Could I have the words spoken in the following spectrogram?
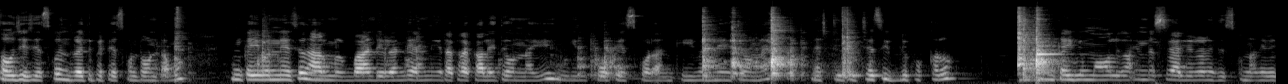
సర్వ్ చేసేసుకొని ఇందులో అయితే పెట్టేసుకుంటూ ఉంటాము. ఇంకా ఇవన్నీ వేసి నార్మల్ బాండీలు అండి అన్ని రకరకాలు అయితే ఉన్నాయి ఇవి పోపు వేసుకోవడానికి ఇవన్నీ అయితే ఉన్నాయి. నెక్స్ట్ ఇది వచ్చేసి ఇడ్లీ కుక్కరు. ఇంకా ఇవి మామూలుగా ఇండస్ వ్యాలీలోనే తీసుకున్నాను. ఇవి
